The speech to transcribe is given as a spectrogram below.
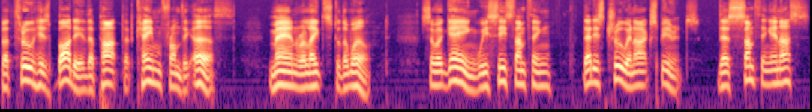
But through his body, the part that came from the earth, man relates to the world. So again, we see something that is true in our experience. There's something in us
